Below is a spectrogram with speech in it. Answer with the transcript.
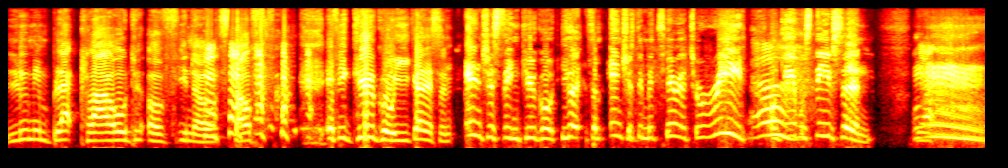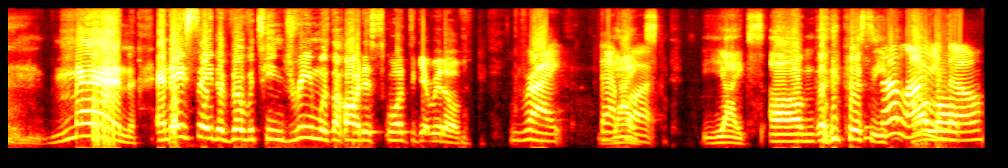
looming black cloud of you know stuff. if you Google, you got some interesting Google. You got some interesting material to read on Gable Steveson. Yeah. Mm, man, and they say the Velveteen Dream was the hardest one to get rid of. right. That part. Yikes! Yikes! Um, Chrissy, He's not how lying long, though.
